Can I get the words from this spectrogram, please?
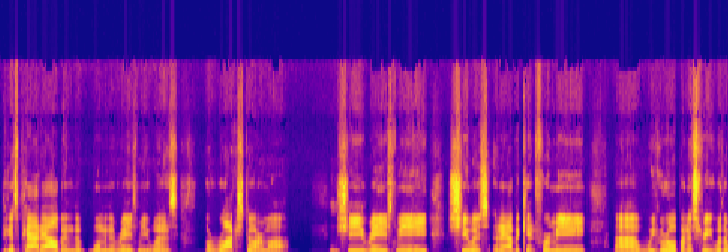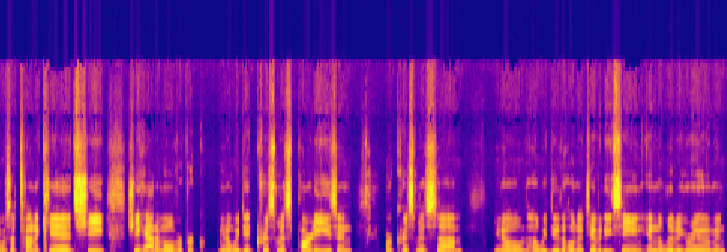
because Pat Albin, the woman that raised me, was a rock star mom. She raised me. She was an advocate for me. Uh, we grew up on a street where there was a ton of kids. She she had them over for you know we did Christmas parties and or Christmas um, you know uh, we do the whole nativity scene in the living room and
